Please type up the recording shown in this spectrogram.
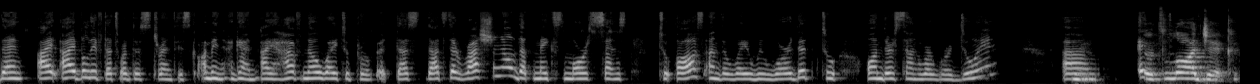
then I, I believe that's what the strength is. I mean, again, I have no way to prove it. That's that's the rationale that makes more sense to us and the way we word it to understand what we're doing. Um, So it's logic,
